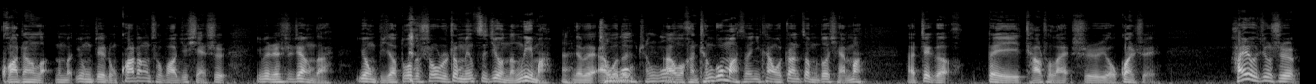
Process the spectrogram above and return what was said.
夸张了。那么用这种夸张的手法就显示，因为人是这样的，用比较多的收入证明自己有能力嘛，对不对？啊，我的成功啊，我很成功嘛，所以你看我赚这么多钱嘛，啊，这个被查出来是有灌水。还有就是，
